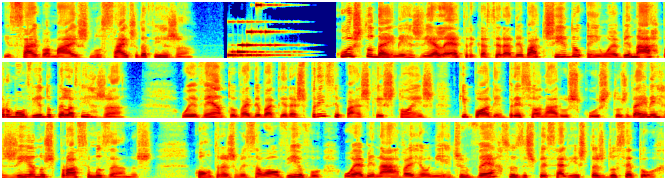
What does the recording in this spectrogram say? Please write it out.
e saiba mais no site da Firjan. Custo da energia elétrica será debatido em um webinar promovido pela Firjan. O evento vai debater as principais questões que podem pressionar os custos da energia nos próximos anos. Com transmissão ao vivo, o webinar vai reunir diversos especialistas do setor.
